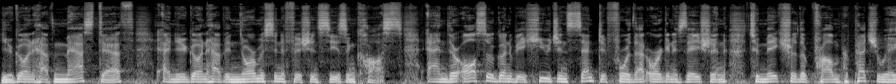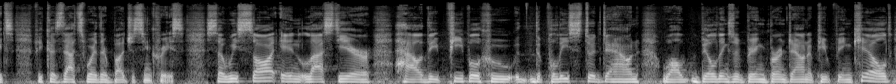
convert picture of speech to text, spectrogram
You're going to have mass death, and you're going to have enormous inefficiencies and costs. And they're also going to be a huge incentive for that organization to make sure the problem perpetuates because that's where their budgets increase. So we saw in last year how the people who the police stood down while buildings are being burned down and people being killed,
